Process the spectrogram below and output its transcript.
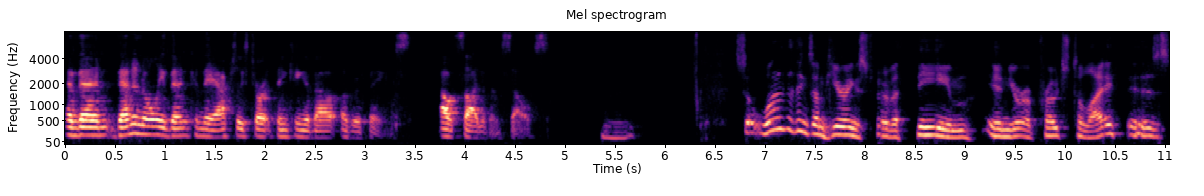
And then, then and only then can they actually start thinking about other things outside of themselves. Right. So one of the things I'm hearing is sort of a theme in your approach to life is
